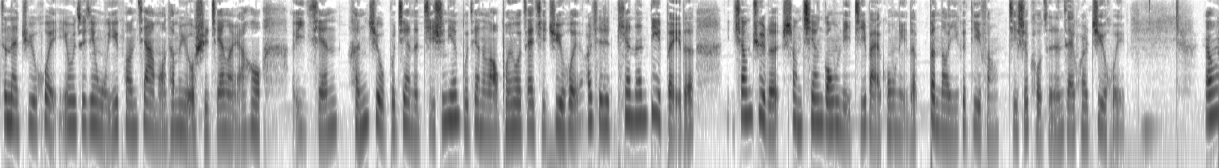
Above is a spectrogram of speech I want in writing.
正在聚会，因为最近五一放假嘛，他们有时间了。然后以前很久不见的、几十年不见的老朋友在一起聚会，而且是天南地北的，相距了上千公里、几百公里的，奔到一个地方，几十口子人在一块聚会，然后。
